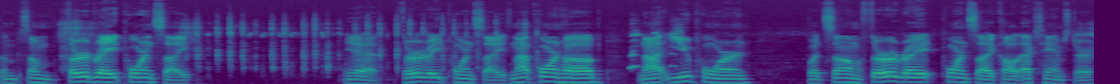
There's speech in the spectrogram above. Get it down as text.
some some third rate porn site yeah third rate porn site it's not Pornhub not YouPorn but some third rate porn site called X Hamster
